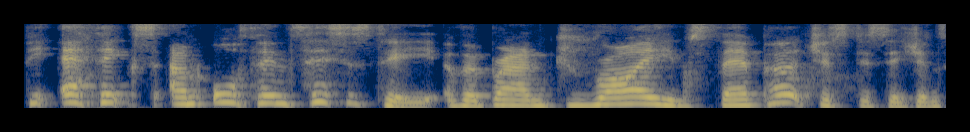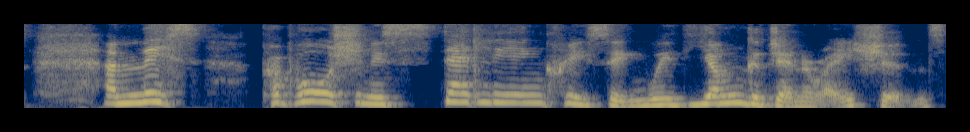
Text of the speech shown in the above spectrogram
the ethics and authenticity of a brand drives their purchase decisions. And this proportion is steadily increasing with younger generations,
